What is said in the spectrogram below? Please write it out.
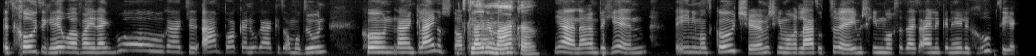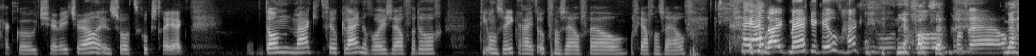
het grote geheel waarvan je denkt, wow, hoe ga ik dit aanpakken en hoe ga ik het allemaal doen? Gewoon naar een kleiner stap. kleiner maken. Ja, naar een begin. Eén iemand coachen, misschien wordt het later twee, misschien wordt het uiteindelijk een hele groep die ik ga coachen, weet je wel, een soort groepstraject. Dan maak je het veel kleiner voor jezelf, waardoor die onzekerheid ook vanzelf wel, of ja, vanzelf. Nou ik gebruik, merk ik heel vaak die woorden. ja, vanzelf. vanzelf. Nou,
